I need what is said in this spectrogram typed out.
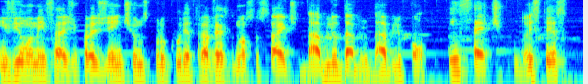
envie uma mensagem pra gente ou nos procure através do nosso site www.inset.com.br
